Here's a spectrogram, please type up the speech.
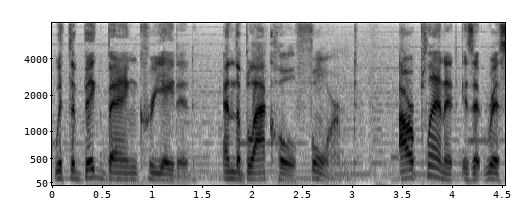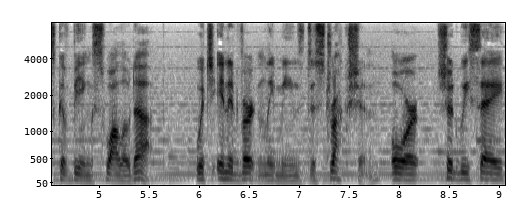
with the Big Bang created and the black hole formed, our planet is at risk of being swallowed up, which inadvertently means destruction, or should we say,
